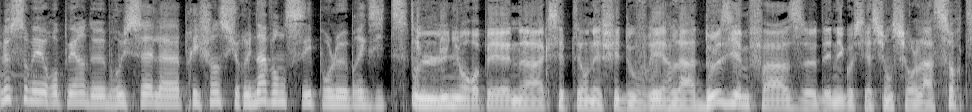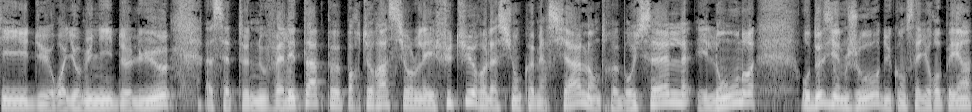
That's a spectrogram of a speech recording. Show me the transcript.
Le sommet européen de Bruxelles a pris fin sur une avancée pour le Brexit. L'Union européenne a accepté en effet d'ouvrir la deuxième phase des négociations sur la sortie du Royaume-Uni de l'UE. Cette nouvelle étape portera sur les futures relations commerciales entre Bruxelles et Londres. Au deuxième jour du Conseil européen,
